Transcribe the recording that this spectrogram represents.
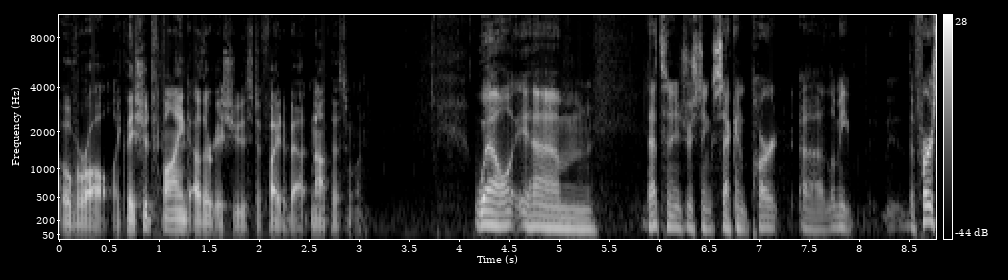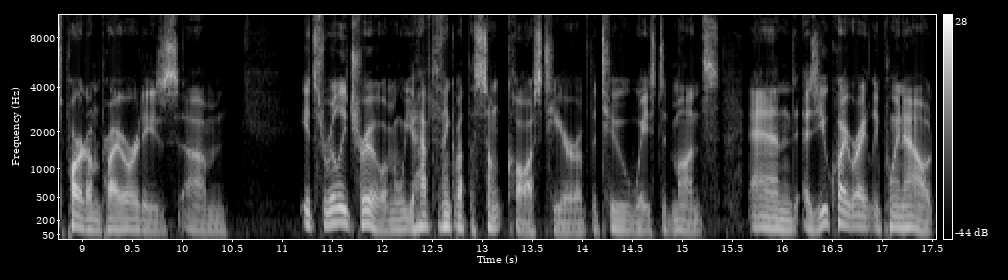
overall. Like they should find other issues to fight about, not this one. Well, um, that's an interesting second part. Uh, let me. The first part on priorities. Um, it's really true. I mean, you have to think about the sunk cost here of the two wasted months. And as you quite rightly point out,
